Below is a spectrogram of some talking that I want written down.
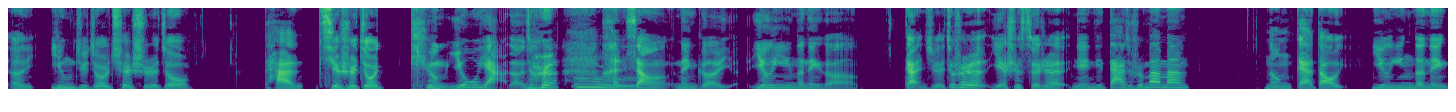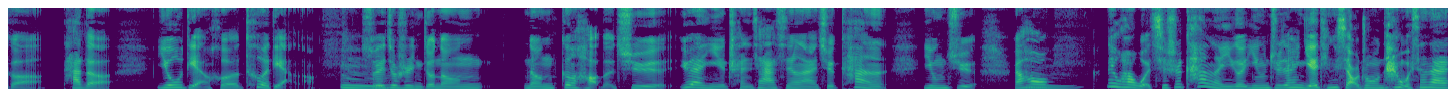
呃，英剧就是确实就它其实就。挺优雅的，就是很像那个英英的那个感觉，就是也是随着年纪大，就是慢慢能 get 到英英的那个他的优点和特点了。嗯，所以就是你就能能更好的去愿意沉下心来去看英剧，然后。那会儿我其实看了一个英剧，但是也挺小众，但是我现在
